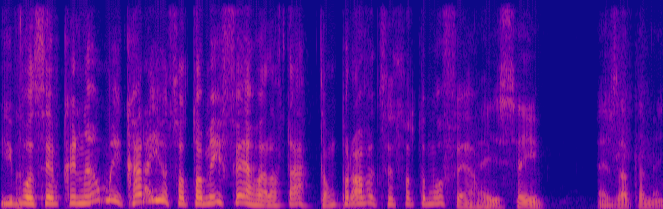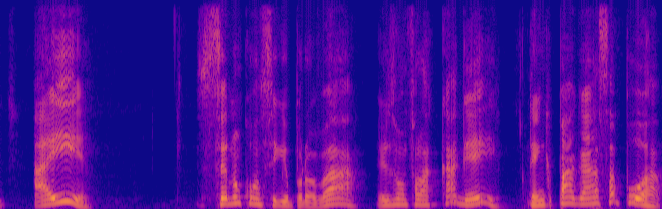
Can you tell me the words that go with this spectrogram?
E você fica, não, mas cara, aí eu só tomei ferro. Ela, tá, então prova que você só tomou ferro. É isso aí. Exatamente. Aí, se você não conseguir provar, eles vão falar, caguei, tem que pagar essa porra.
